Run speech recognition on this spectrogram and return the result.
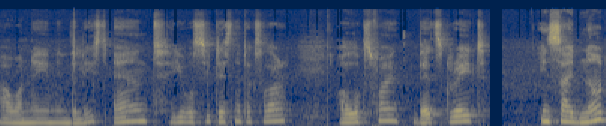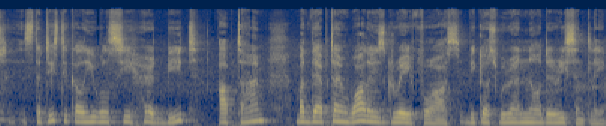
our name in the list and you will see testnet axelar all looks fine. That's great. Inside node statistical you will see heartbeat uptime but the uptime value is great for us because we ran node recently.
